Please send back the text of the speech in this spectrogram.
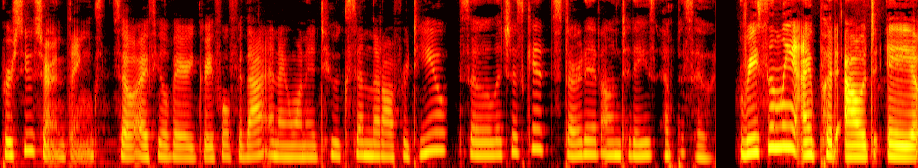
pursue certain things. So I feel very grateful for that and I wanted to extend that offer to you. So let's just get started on today's episode. Recently, I put out a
